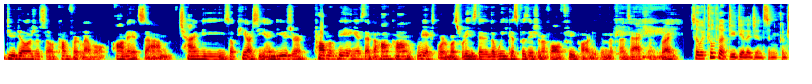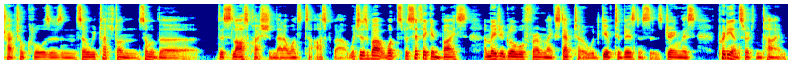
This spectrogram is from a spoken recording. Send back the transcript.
due diligence or comfort level on its um, Chinese or PRC end user. Problem being is that the Hong Kong re-exporter must release the, the weakest position of all three parties in the transaction, right? So we've talked about due diligence and contractual clauses, and so we've touched on some of the this last question that I wanted to ask about, which is about what specific advice a major global firm like Steptoe would give to businesses during this pretty uncertain time,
